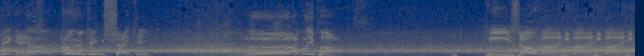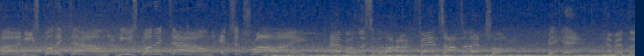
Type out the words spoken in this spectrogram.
Big ants No, are looking shaky. Lovely pass. He's over. He's got it down. He's got it down. It's a try. Ever listen to the home fans after that try. Big Ant have had the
